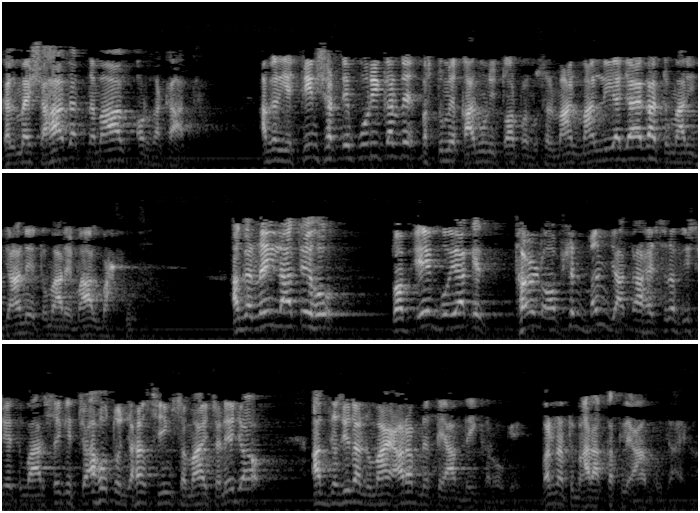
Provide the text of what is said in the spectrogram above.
کل میں شہادت، نماز اور زکات اگر یہ تین شرطیں پوری کر دیں، بس تمہیں قانونی طور پر مسلمان مان لیا جائے گا۔ تمہاری جانیں، تمہارے مال محفوظ۔ اگر نہیں لاتے ہو، تو اب ایک گویا کہ تھرڈ آپشن بن جاتا ہے صرف اس اعتبار سے کہ چاہو تو جہاں سینگ سمائے چلے جاؤ۔ اب جزیرہ نمایاں عرب میں قیام نہیں کرو گے۔ ورنہ تمہارا قتل عام ہو جائے گا۔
